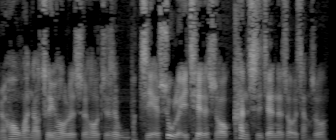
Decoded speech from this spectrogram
然后玩到最后的时候，就是结束了一切的时候，看时间的时候想说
